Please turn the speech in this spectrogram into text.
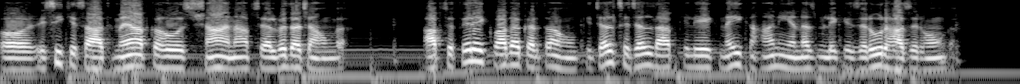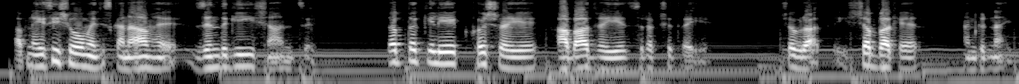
और इसी के साथ मैं आपका होस्ट शान आपसे अलविदा चाहूँगा। आपसे फिर एक वादा करता हूँ कि जल्द से जल्द आपके लिए एक नई कहानी या नज्म लेके ज़रूर हाजिर होऊँगा। अपने इसी शो में जिसका नाम है ज़िंदगी शान से। तब तक के लिए खुश रहिए, आबाद रहिए, सुरक्षित रहिए। शुभ रात्रि, शब खैर एंड गुड नाइट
